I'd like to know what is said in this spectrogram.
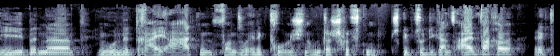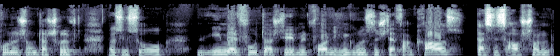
Ebene im Grunde drei Arten von so elektronischen Unterschriften. Es gibt so die ganz einfache elektronische Unterschrift. Das ist so ein E-Mail-Footer steht mit freundlichen Grüßen Stefan Kraus. Das ist auch schon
